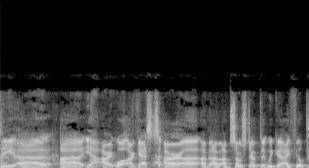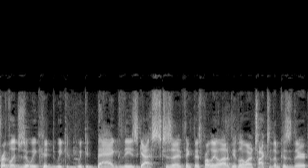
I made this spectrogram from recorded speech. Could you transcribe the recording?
the uh, uh, yeah, All right. well, our guests are. Uh, I'm, I'm so stoked that we could. I feel privileged that we could we could we could bag these guests because I think there's probably a lot of people that want to talk to them because they're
